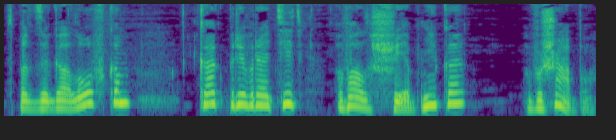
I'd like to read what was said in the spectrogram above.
с подзаголовком «Как превратить волшебника в жабу».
